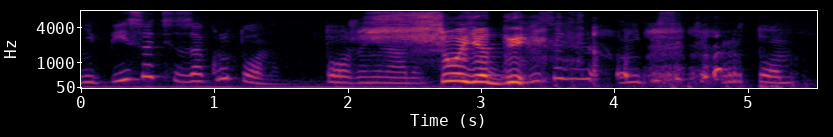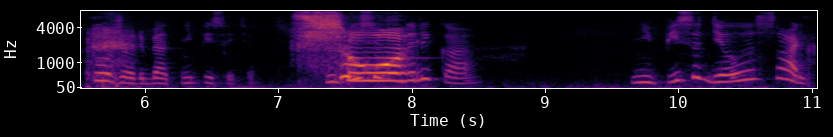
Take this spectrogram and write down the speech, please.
Не писать за крутоном. Тоже не надо. Що я Не ди? писать, не писать ртом. Тоже, ребят, не писайте. Не писать Що? издалека. Не писать, делая сальто.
